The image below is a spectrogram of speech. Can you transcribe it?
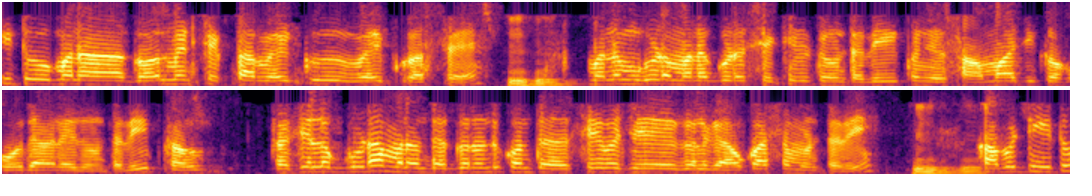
ఇటు మన గవర్నమెంట్ సెక్టార్ వైపు వైపుకి వస్తే మనం కూడా మనకు కూడా సెక్యూరిటీ ఉంటది కొంచెం సామాజిక హోదా అనేది ఉంటది. ప్ర- ప్రజలకు కూడా మనం దగ్గర నుండి కొంత సేవ చేయగలిగే అవకాశం ఉంటది. కాబట్టి ఇటు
